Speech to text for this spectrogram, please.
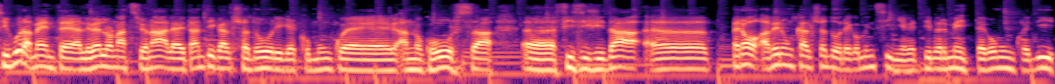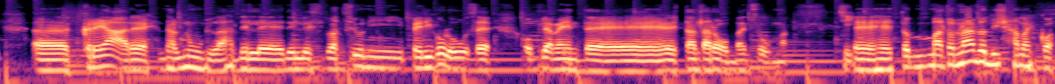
sicuramente a livello nazionale hai tanti calciatori che comunque hanno corsa, eh, fisicità, eh, però avere un calciatore come Insigne che ti permette comunque di eh, creare dal nulla delle, delle, situazioni pericolose, ovviamente è tanta roba, insomma. Sì. Eh, to- ma tornando diciamo ecco,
